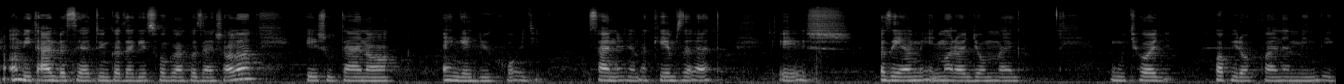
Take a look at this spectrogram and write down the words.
amit átbeszéltünk az egész foglalkozás alatt, és utána engedjük, hogy szárnyaljon a képzelet, és az élmény maradjon meg. Úgyhogy papírokkal nem mindig.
